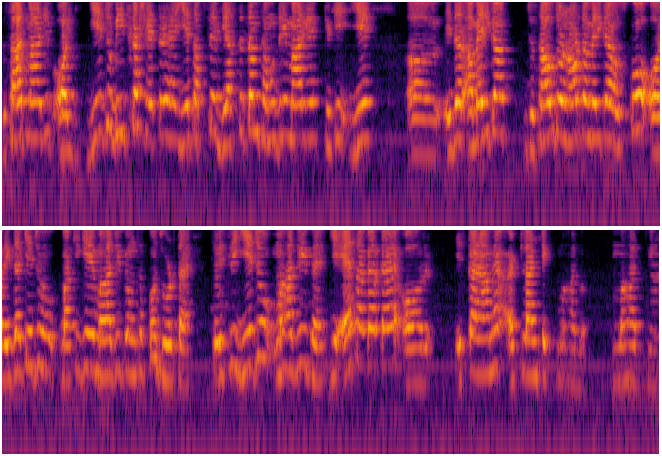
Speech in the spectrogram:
तो सात महाद्वीप और ये जो बीच का क्षेत्र है, ये सबसे व्यस्ततम समुद्री मार्ग है, क्योंकि ये इधर अमेरिका, जो साउथ और नॉर्थ अमेरिका है उसको और इधर के जो बाकी के महाद्वीप है उन सबको जोड़ता है। तो इसलिए ये जो महाद्वीप है, ये एस आकार का है और इसका नाम है अटलांटिक महाद्वीप।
